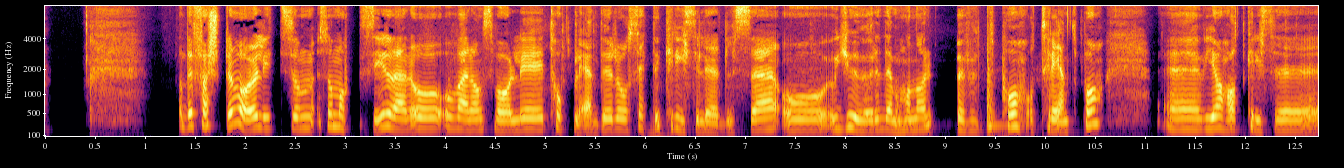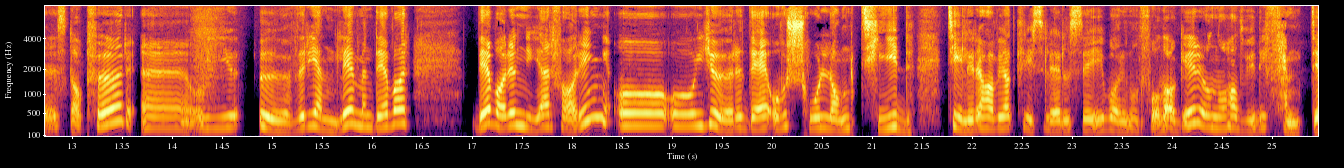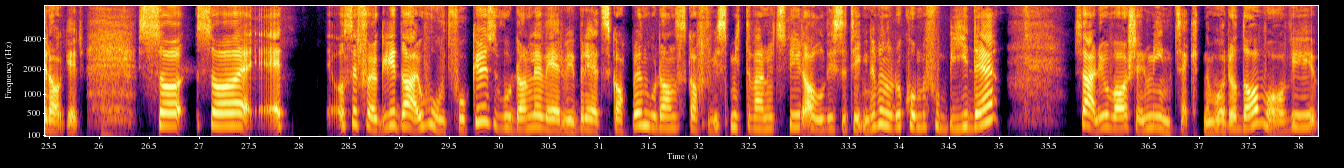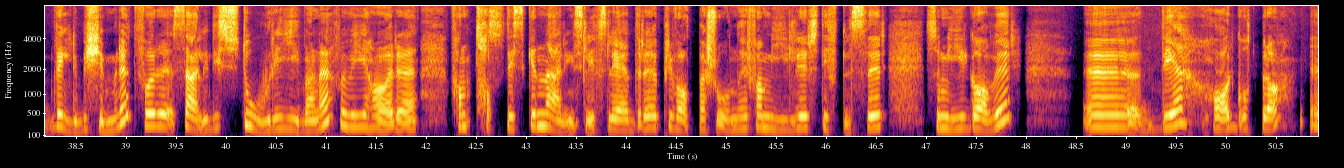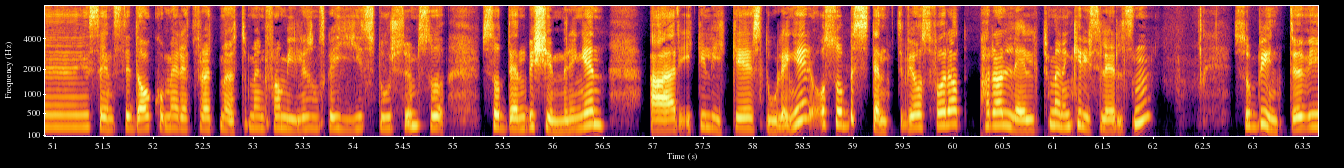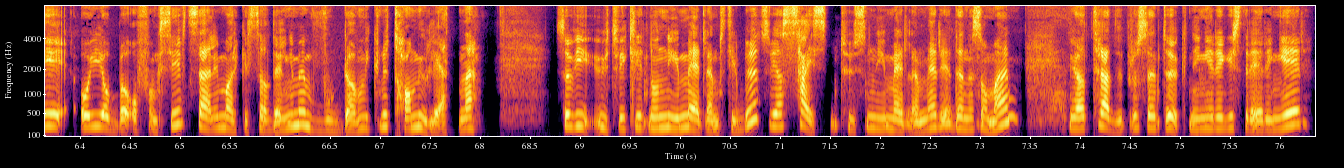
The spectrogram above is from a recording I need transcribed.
Og Det første var jo litt som, som Morten sier, det er å, å være ansvarlig toppleder og sette kriseledelse og, og gjøre det han har øvd på og trent på. Eh, vi har hatt krisestab før, eh, og vi øver jevnlig, men det var, det var en ny erfaring å, å gjøre det over så lang tid. Tidligere har vi hatt kriseledelse i bare noen få dager, og nå hadde vi det i 50 dager. Så, så et og selvfølgelig, da er jo hovedfokus hvordan leverer vi beredskapen, hvordan skaffer vi smittevernutstyr, alle disse tingene. Men når du kommer forbi det, så er det jo hva skjer med inntektene våre. Og da var vi veldig bekymret for særlig de store giverne. For vi har eh, fantastiske næringslivsledere, privatpersoner, familier, stiftelser som gir gaver. Eh, Det har gått bra. Eh, Senest i dag kom jeg rett fra et møte med en familie som skal gi stor sum, så, så den bekymringen er ikke like stor lenger. Og så bestemte vi oss for at parallelt med den kriseledelsen, så begynte vi å jobbe offensivt, særlig i markedsavdelingen, med hvordan vi kunne ta mulighetene. Så vi utviklet noen nye medlemstilbud, så vi har 16 000 nye medlemmer denne sommeren. Vi har 30% økning i registreringer.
